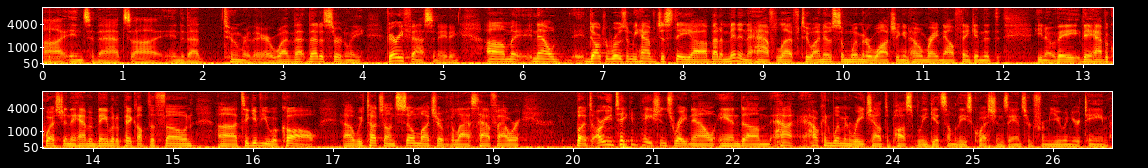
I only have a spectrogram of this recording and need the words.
uh, into that uh, into that tumor there. Well, that that is certainly very fascinating. Um, now, Dr. Rosen, we have just a uh, about a minute and a half left. Too. I know some women are watching at home right now, thinking that you know they they have a question, they haven't been able to pick up the phone uh, to give you a call. Uh, we've touched on so much over the last half hour. But are you taking patients right now, and um, how, how can women reach out to possibly get some of these questions answered from you and your team?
